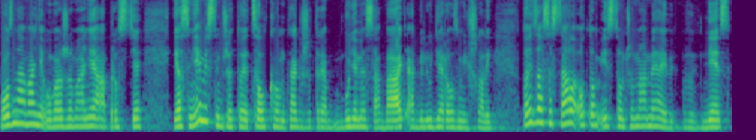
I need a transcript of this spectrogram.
poznávania, uvažovania a proste ja si nemyslím, že to je celkom tak, že teda budeme sa báť, aby ľudia rozmýšľali. To je zase stále o tom istom, čo máme aj dnes,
